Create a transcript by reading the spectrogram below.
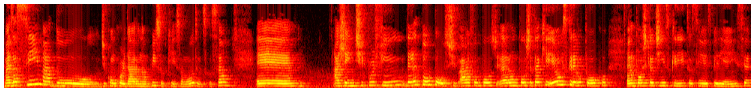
Mas acima do de concordar ou não com isso, porque isso é uma outra discussão, é, a gente, por fim, deletou o post. Ah, foi um post, era um post até que eu escrevo pouco, era um post que eu tinha escrito, assim, a experiência.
